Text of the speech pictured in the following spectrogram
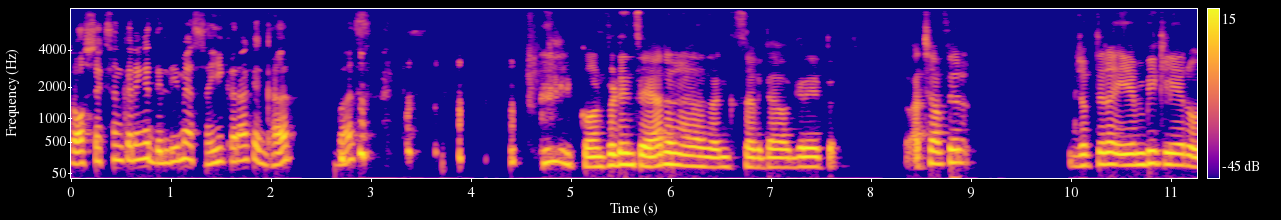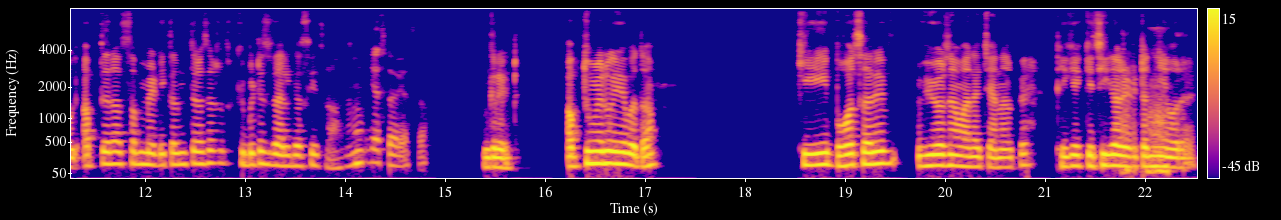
क्रॉस सेक्शन करेंगे दिल्ली में सही करा के घर बस। कॉन्फिडेंस है यार सर का ग्रेट अच्छा फिर जब तेरा एएमबी क्लियर हो गया अब तेरा सब मेडिकल में तेरा सिर्फ़ क्यूबिटिस वैल्गस ही था है ना? Yes sir yes sir great अब तू मेरे को ये बता कि बहुत सारे व्यूअर्स हैं हमारे चैनल पे। ठीक है? किसी का रिटर्न नहीं हो रहा है।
